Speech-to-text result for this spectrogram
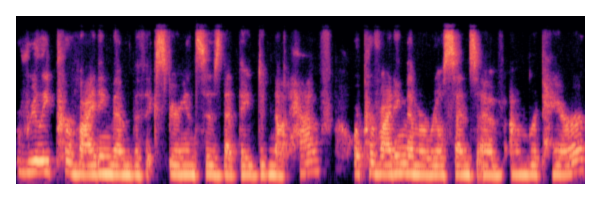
really providing them the experiences that they did not have or providing them a real sense of um, repair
